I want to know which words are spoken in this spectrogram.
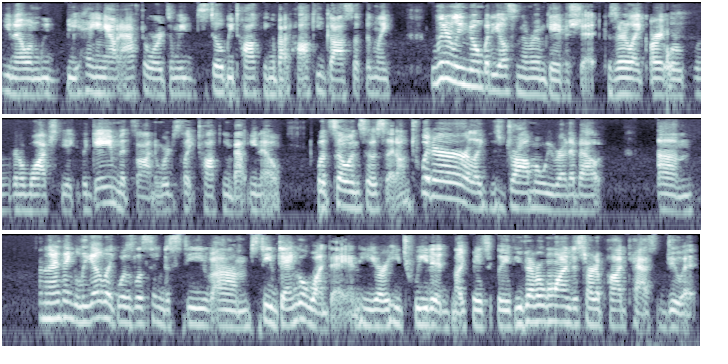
you know, and we'd be hanging out afterwards, and we'd still be talking about hockey gossip, and like literally nobody else in the room gave a shit because they're like, all right, we're we're gonna watch the the game that's on, and we're just like talking about, you know, what so and so said on Twitter or like this drama we read about. Um, and then I think Leah like was listening to Steve um Steve Dangle one day, and he or he tweeted like basically, if you've ever wanted to start a podcast, do it.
